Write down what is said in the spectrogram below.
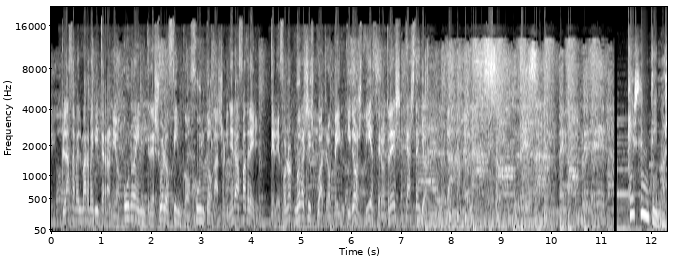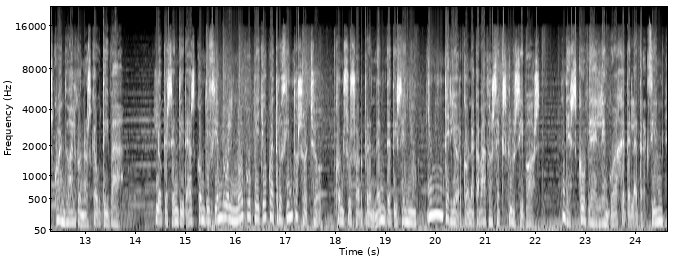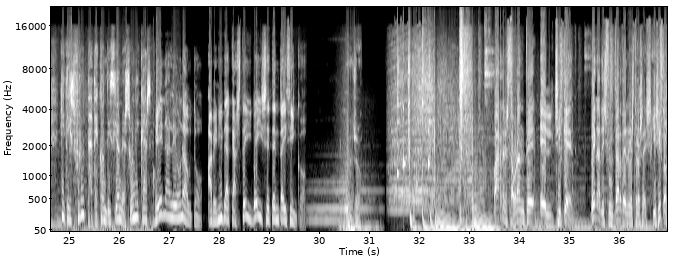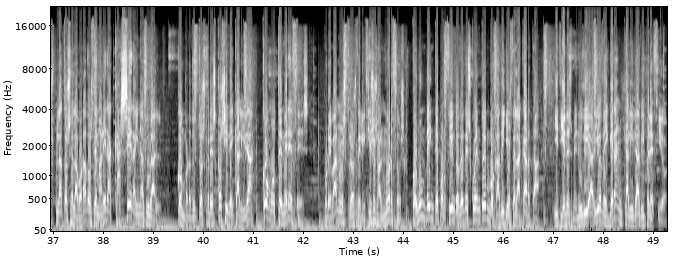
Plaza del Mar Mediterráneo, 1 entre suelo 5 junto gasolinera Fadrell. Teléfono 964 22 1003 Castellón. ¿Qué sentimos cuando algo nos cautiva? Lo que sentirás conduciendo el nuevo Peugeot 408, con su sorprendente diseño y un interior con acabados exclusivos. Descubre el lenguaje de la atracción y disfruta de condiciones únicas. Ven a Leonauto, Avenida Castellbey 75. Bar Restaurante El Chiquet. Ven a disfrutar de nuestros exquisitos platos elaborados de manera casera y natural, con productos frescos y de calidad, como te mereces. Prueba nuestros deliciosos almuerzos, con un 20% de descuento en bocadillos de la carta, y tienes menú diario de gran calidad y precio.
